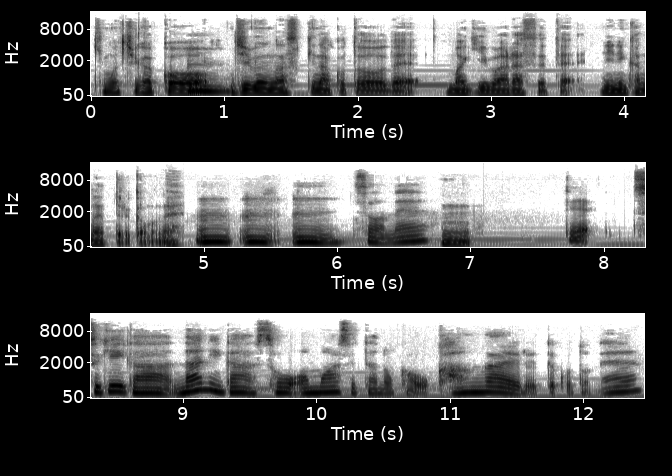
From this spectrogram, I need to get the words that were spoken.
気持ちがこう、うん自分が好きなことで紛らせて理にかなってるかもね。うんうんうん。そうね。うん。で、次が何がそう思わせたのかを考えるってことね。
